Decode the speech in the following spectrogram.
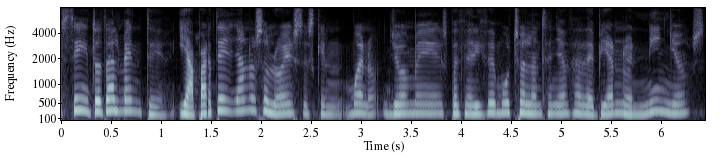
Sí, totalmente. Y aparte ya no solo eso, es que, bueno, yo me especialicé mucho en la enseñanza de piano en niños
